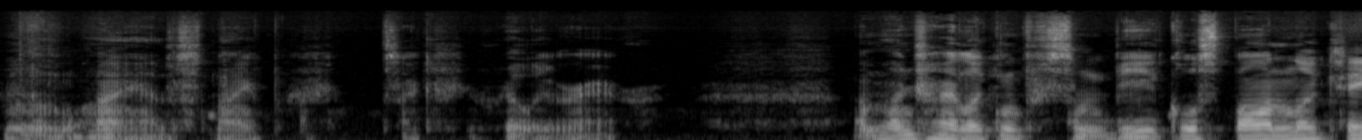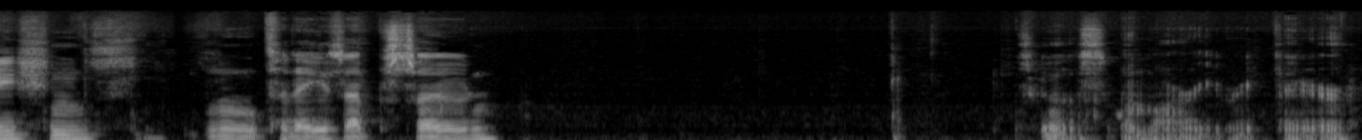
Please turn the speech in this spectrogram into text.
good. I don't know why I have a sniper. It's actually really rare. I'm gonna try looking for some vehicle spawn locations in today's episode. Let's go this Amari right there.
